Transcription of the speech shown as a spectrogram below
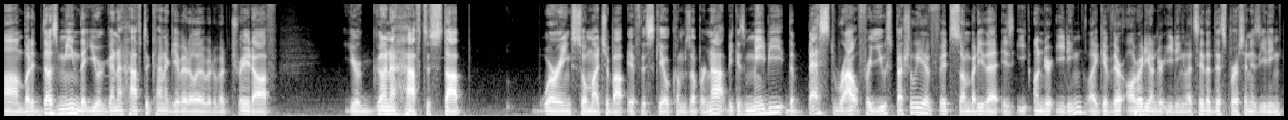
um, but it does mean that you're going to have to kind of give it a little bit of a trade-off. You're going to have to stop worrying so much about if the scale comes up or not because maybe the best route for you especially if it's somebody that is eat, under eating like if they're already under eating let's say that this person is eating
